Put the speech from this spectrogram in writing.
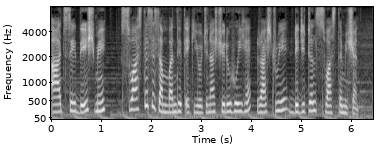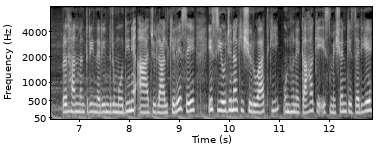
आज से देश में स्वास्थ्य से संबंधित एक योजना शुरू हुई है, राष्ट्रीय डिजिटल स्वास्थ्य मिशन। प्रधानमंत्री नरेंद्र मोदी ने आज लाल किले से इस योजना की शुरुआत की। उन्होंने कहा कि इस मिशन के ज़रिए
